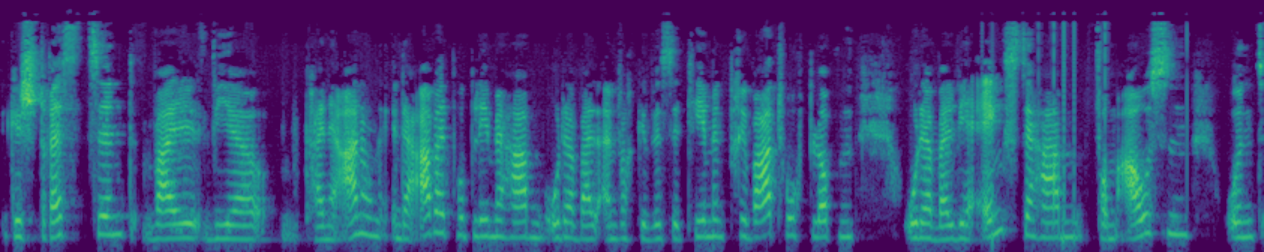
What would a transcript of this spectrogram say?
gestresst sind, weil wir, keine Ahnung, in der Arbeit Probleme haben oder weil einfach gewisse Themen privat hochploppen oder weil wir Ängste haben vom Außen. Und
